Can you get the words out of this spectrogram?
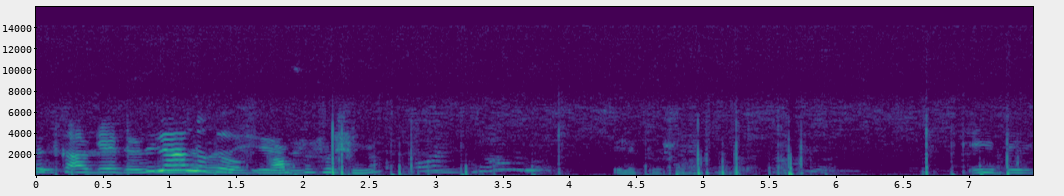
Biz kavga ediyoruz. Da barışıyoruz. Tam susma şimdi. Elektroşok. İyi değil.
